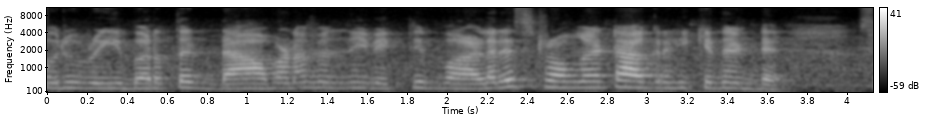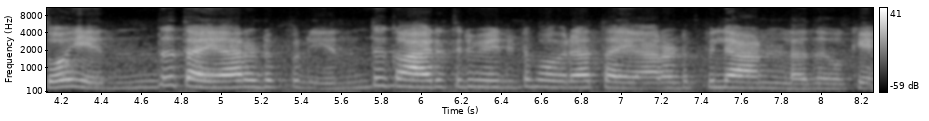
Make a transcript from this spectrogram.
ഒരു റീബർത്ത് ഉണ്ടാവണം എന്ന് ഈ വ്യക്തി വളരെ സ്ട്രോങ് ആയിട്ട് ആഗ്രഹിക്കുന്നുണ്ട്. സോ എന്ത് തയ്യാറെടുപ്പിന് എന്ത് കാര്യത്തിന് വേണ്ടിയിട്ടും അവർ ആ തയ്യാറെടുപ്പിലാണുള്ളത് ഓക്കെ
